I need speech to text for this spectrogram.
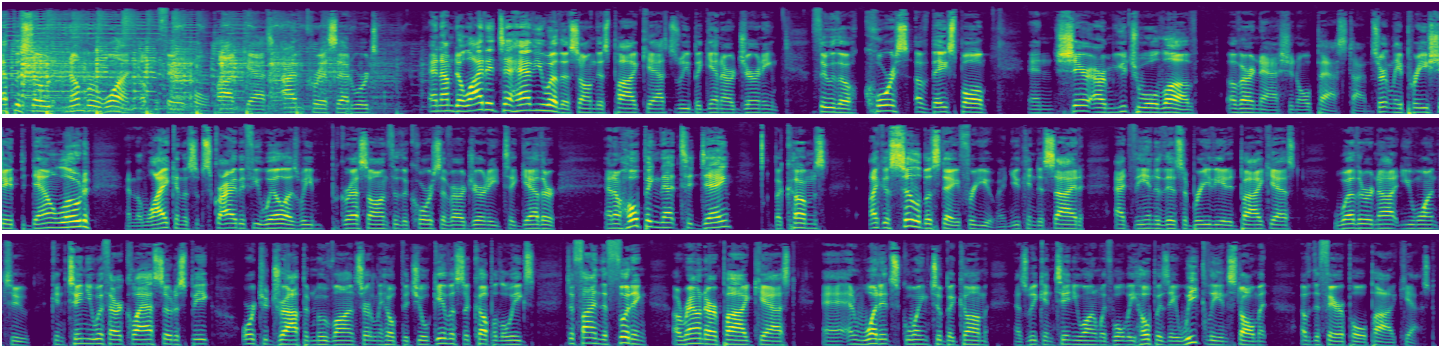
episode number one of the Fair Pole Podcast. I'm Chris Edwards, and I'm delighted to have you with us on this podcast as we begin our journey through the course of baseball and share our mutual love of our national pastime. Certainly appreciate the download and the like and the subscribe, if you will, as we progress on through the course of our journey together. And I'm hoping that today becomes like a syllabus day for you, and you can decide at the end of this abbreviated podcast whether or not you want to continue with our class, so to speak, or to drop and move on. Certainly hope that you'll give us a couple of weeks to find the footing around our podcast and what it's going to become as we continue on with what we hope is a weekly installment of the Fair Pole podcast.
